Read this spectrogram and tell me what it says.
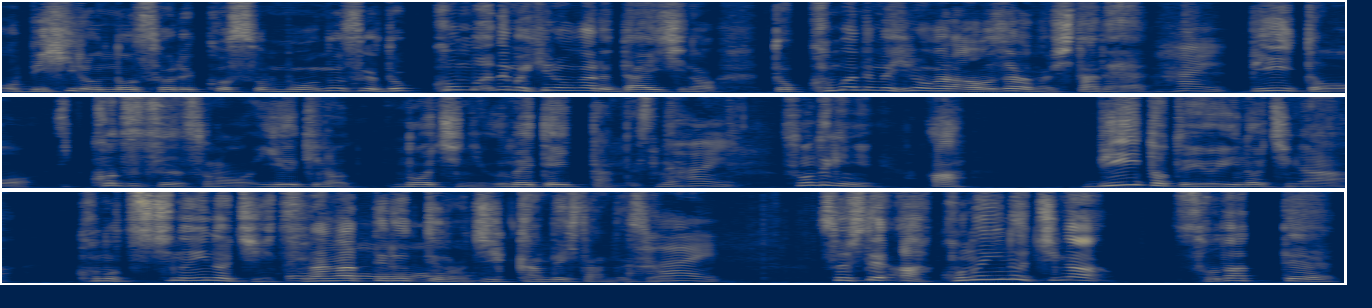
帯広のそれこそものすごいどこまでも広がる大地のどこまでも広がる青空の下ではいビートを一個ずつその有機の農地に埋めていったんですね。はいその時にあビートという命がこの土の命につながってるっていうのを実感できたんですよ。はいそしてあこの命が育って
